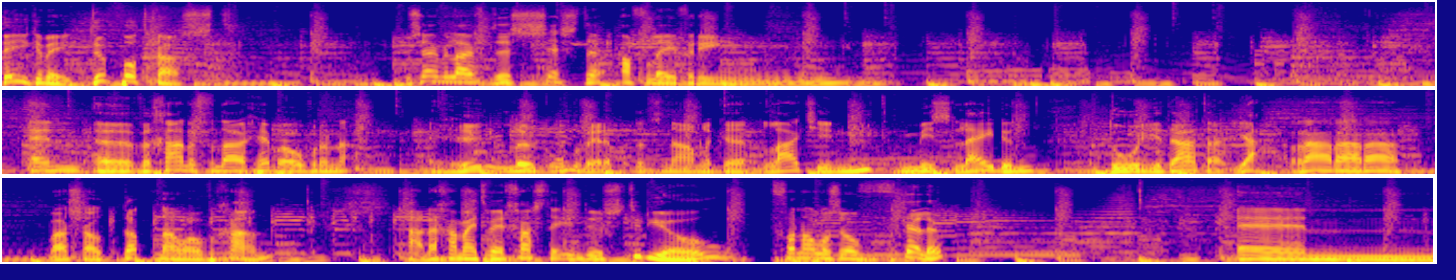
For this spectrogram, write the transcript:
DKW, de podcast. We zijn weer live, de zesde aflevering. En eh, we gaan het vandaag hebben over een heel leuk onderwerp. Dat is namelijk, eh, laat je niet misleiden door je data. Ja, ra, ra, ra. Waar zou dat nou over gaan? Nou, daar gaan mijn twee gasten in de studio van alles over vertellen. En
